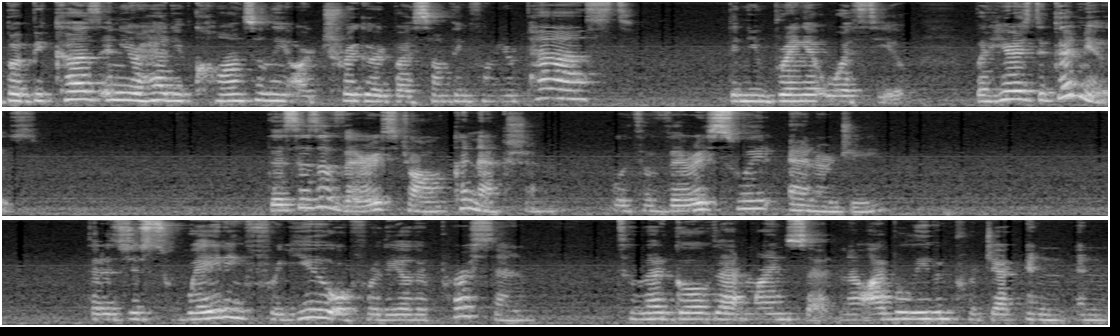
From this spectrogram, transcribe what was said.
But because in your head you constantly are triggered by something from your past, then you bring it with you. But here's the good news this is a very strong connection with a very sweet energy that is just waiting for you or for the other person to let go of that mindset. Now, I believe in project in, in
